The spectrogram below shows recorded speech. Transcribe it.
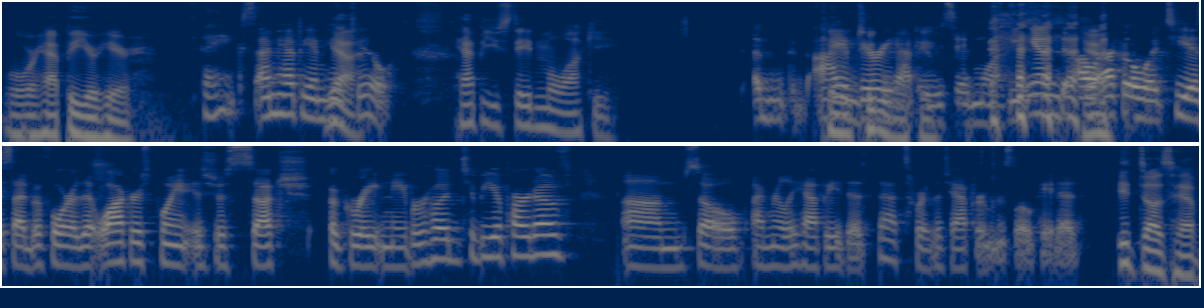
Well, we're happy you're here. Thanks. I'm happy I'm here Yeah. too. Happy you stayed in Milwaukee. Um, I am very Milwaukee. happy we stayed in Milwaukee. And I'll echo what Tia said before that Walker's Point is just such a great neighborhood to be a part of. Um, so I'm really happy that that's where the tap room is located. It does have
